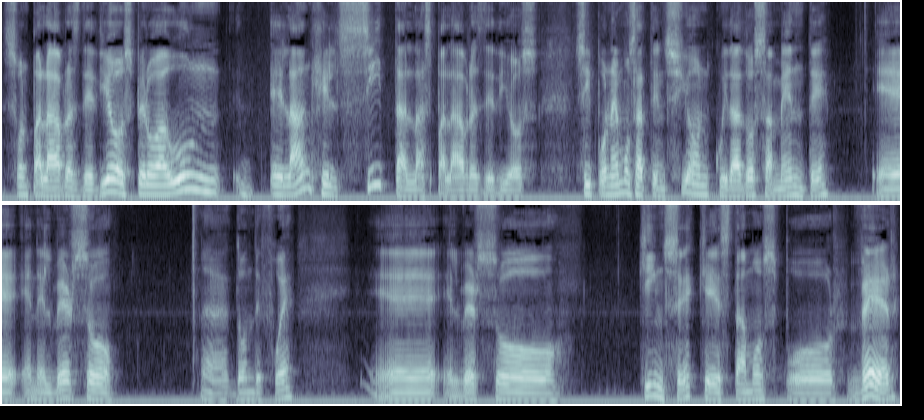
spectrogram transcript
son palabras de Dios, pero aún el ángel cita las palabras de Dios. Si ponemos atención cuidadosamente eh, en el verso, uh, ¿dónde fue? Eh, el verso 15 que estamos por ver,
